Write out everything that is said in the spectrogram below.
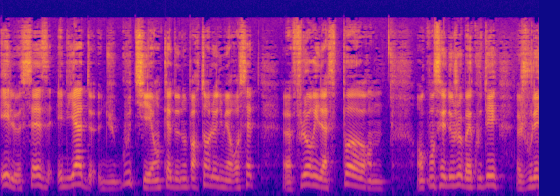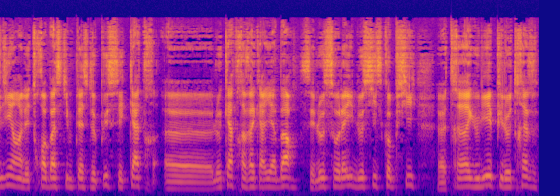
et le 16 Eliade du Goutier. En cas de non partant, le numéro 7 euh, Florida Sport. En conseil de jeu, bah écoutez, je vous l'ai dit, hein, les trois bases qui me plaisent le plus, c'est 4, euh, le 4 Zakaria Bar, c'est le Soleil, le 6 Copsy, euh, très régulier, puis le 13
